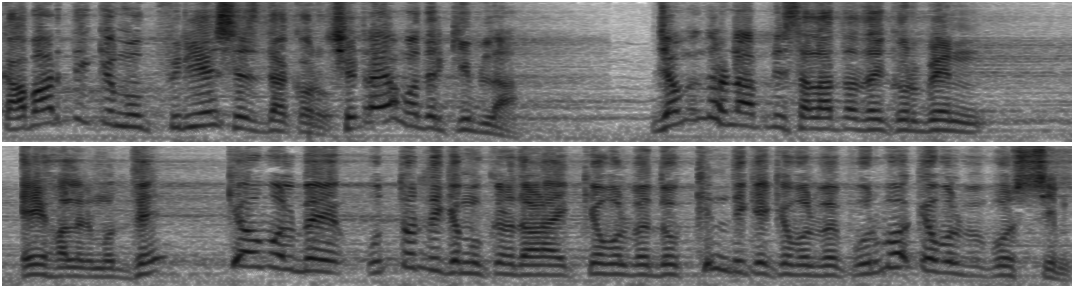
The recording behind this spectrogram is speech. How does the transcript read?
কাবার দিকে মুখ ফিরিয়ে সেজদা করো। সেটাই আমাদের কিবলা। যেমন ধরেন আপনি সালাত আদায় করবেন এই হলের মধ্যে, কেউ বলবে উত্তর দিকে মুখ করে দাঁড়ায়, কেউ বলবে দক্ষিণ দিকে, কেউ বলবে পূর্ব, কেউ বলবে পশ্চিম।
